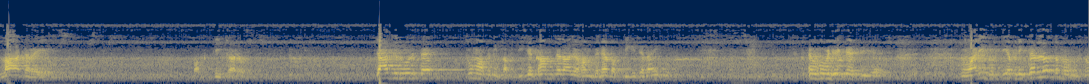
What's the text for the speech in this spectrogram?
लाद रहे हो। भक्ति करो। क्या ज़रूरत है? तुम अपनी भक्ति से काम चला लो, हम बिना भक्ति के चलाएँगे। वो ये कहती है, तुम्हारी भक्ति अपनी कर लो तुम उसको,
